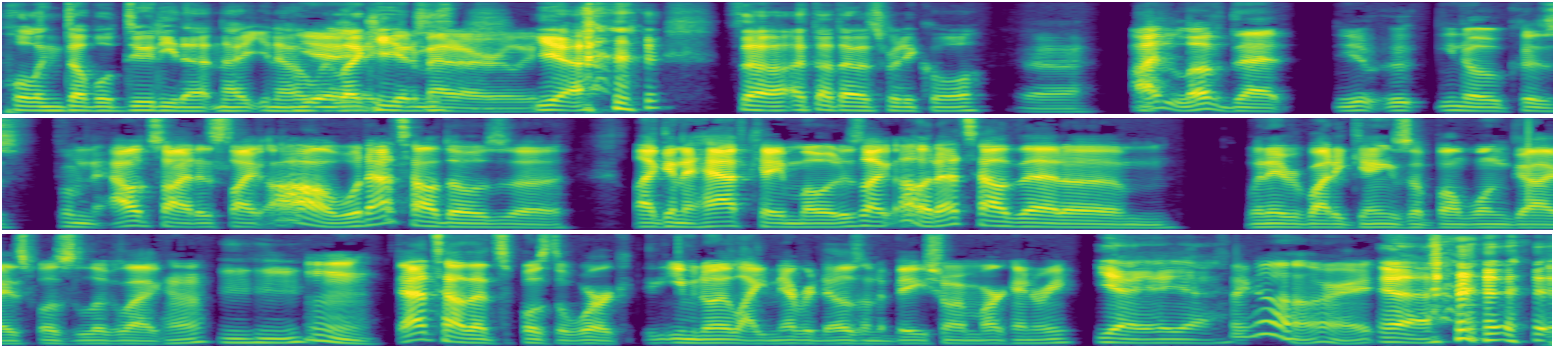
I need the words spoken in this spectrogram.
pulling double duty that night. You know, where, yeah, like get him just- out of early. Yeah. so I thought that was pretty cool. Yeah. I love that. You you know, because from the outside, it's like, oh, well, that's how those uh like in a half K mode, it's like, oh, that's how that um when everybody gangs up on one guy is supposed to look like, huh? Mm-hmm. Hmm. That's how that's supposed to work, even though it like never does on the Big Show and Mark Henry. Yeah, yeah, yeah. It's like, oh, all right. Yeah.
